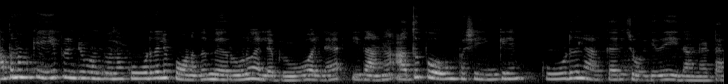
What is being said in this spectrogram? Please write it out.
അപ്പോൾ നമുക്ക് ഈ പ്രിന്റ് കൊണ്ടുവന്നാൽ കൂടുതൽ പോണത് മെറൂണും അല്ല ബ്ലൂവും അല്ല ഇതാണ്. അത് പോകും പക്ഷേ എങ്കിലും കൂടുതൽ ആൾക്കാർ ചോദിക്കുന്നത് ഇതാണ് കേട്ടോ.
